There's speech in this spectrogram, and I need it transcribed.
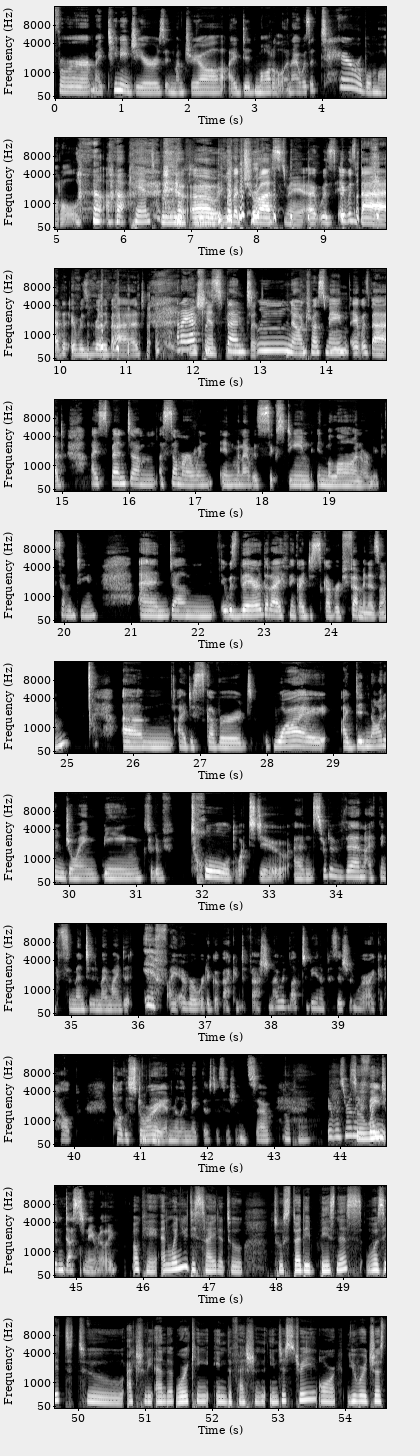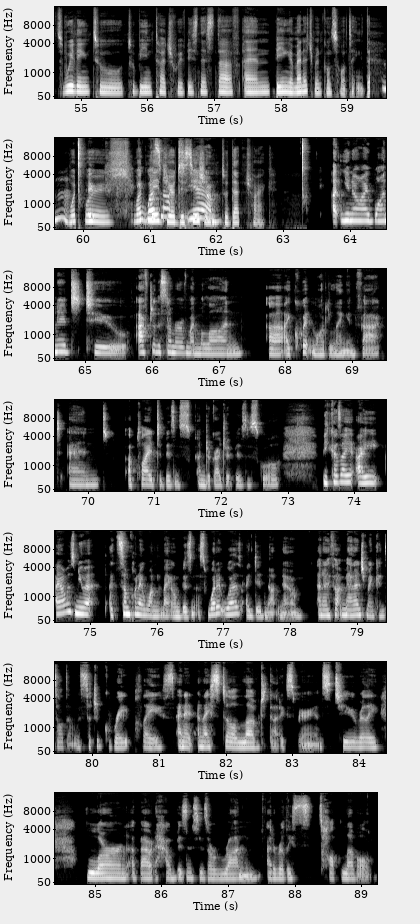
for my teenage years in Montreal, I did model and I was a terrible model. I can't believe you. oh, you but trust me. It was it was bad. It was really bad. And I you actually spent but... mm, no, trust me, it was bad. I spent um, a summer when in when I was 16 in Milan or maybe 17. And um, it was there that I think I discovered feminism. Um, I discovered why I did not enjoy being sort of told what to do. And sort of then I think cemented in my mind that if I ever were to go back into fashion, I would love to be in a position where I could help tell the story okay. and really make those decisions. So okay. It was really so fate you, and destiny, really. Okay. And when you decided to to study business, was it to actually end up working in the fashion industry or you were just willing to to be in touch with business stuff and being a management consulting? Mm, what were it, what it made not, your decision yeah. to that track? Uh, you know, I wanted to after the summer of my Milan, uh, I quit modeling in fact and applied to business undergraduate business school because I, I, I always knew at, at some point I wanted my own business. What it was, I did not know. And I thought management consultant was such a great place. And it and I still loved that experience to really learn about how businesses are run at a really top level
